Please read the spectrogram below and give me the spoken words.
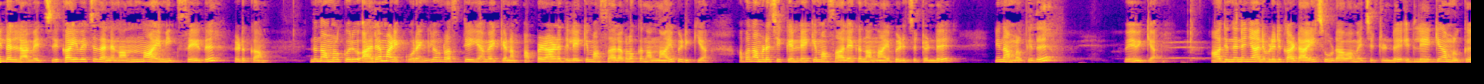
ഇതെല്ലാം വെച്ച് കൈവച്ച് തന്നെ നന്നായി മിക്സ് ചെയ്ത് എടുക്കാം. ഇത് നമ്മൾക്കൊരു അരമണിക്കൂറെങ്കിലും റെസ്റ്റ് ചെയ്യാൻ വെക്കണം. അപ്പോഴാണ് ഇതിലേക്ക് മസാലകളൊക്കെ നന്നായി പിടിക്കുക. അപ്പോൾ നമ്മുടെ ചിക്കനിലേക്ക് മസാലയൊക്കെ നന്നായി പിടിച്ചിട്ടുണ്ട്. ഇനി നമ്മൾക്കിത് വേവിക്കാം. ആദ്യം തന്നെ ഞാനിവിടെ ഒരു കടായി ചൂടാവാൻ വെച്ചിട്ടുണ്ട്. ഇതിലേക്ക് നമ്മൾക്ക്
